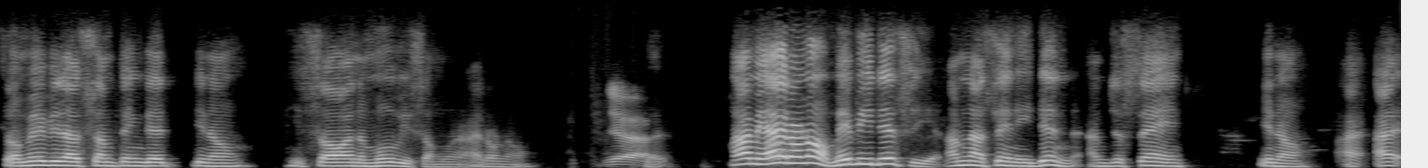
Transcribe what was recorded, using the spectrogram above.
so maybe that's something that you know he saw in a movie somewhere. I don't know. yeah. but- I mean, I don't know. Maybe he did see it. I'm not saying he didn't. I'm just saying, you know, I, I,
